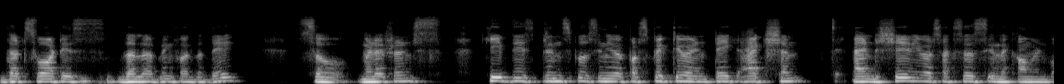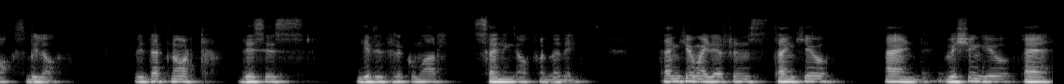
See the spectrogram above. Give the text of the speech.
That's what is the learning for the day. So, my dear friends, keep these principles in your perspective and take action and share your success in the comment box below. With that note, this is Giridhar Kumar signing off for the day. Thank you, my dear friends. Thank you, and wishing you a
